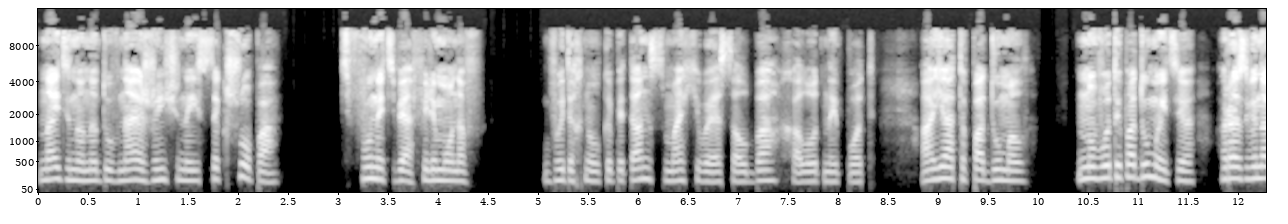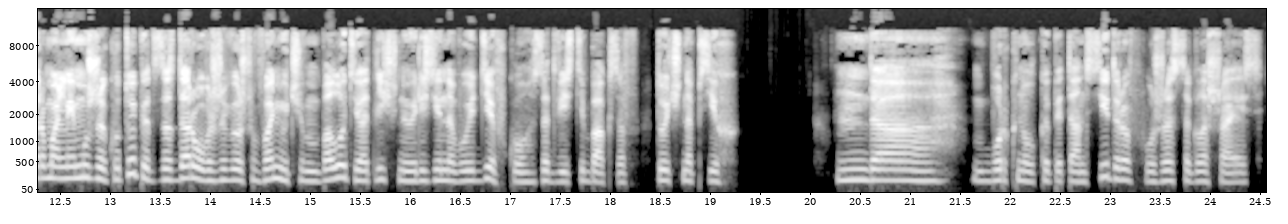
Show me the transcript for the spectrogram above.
найдена надувная женщина из секс-шопа». «Тьфу на тебя, Филимонов!» — выдохнул капитан, смахивая со лба холодный пот. «А я-то подумал...» «Ну вот и подумайте, разве нормальный мужик утопит за здорово живешь в вонючем болоте отличную резиновую девку за 200 баксов? Точно псих». «Да...» — буркнул капитан Сидоров, уже соглашаясь.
